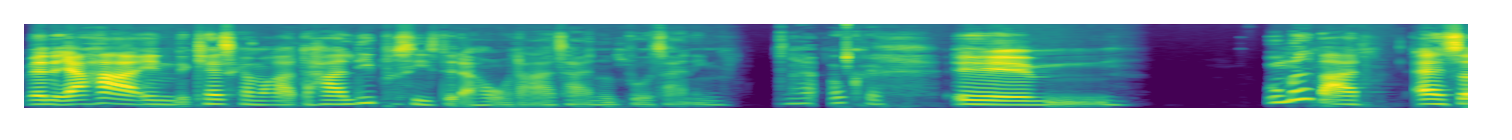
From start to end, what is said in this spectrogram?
Men jeg har en klassekammerat, der har lige præcis det der hår, der er tegnet på tegningen. ja okay. Øhm, umiddelbart. Altså,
